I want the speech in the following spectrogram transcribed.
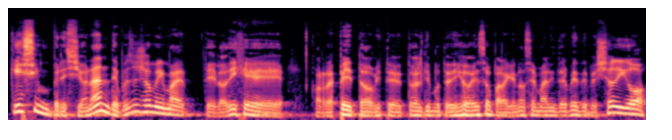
que es impresionante. Por eso yo me, te lo dije con respeto, ¿viste? todo el tiempo te digo eso para que no se malinterprete, pero yo digo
